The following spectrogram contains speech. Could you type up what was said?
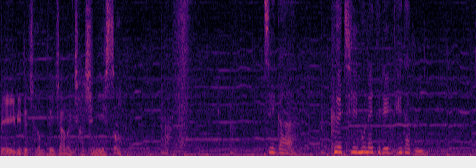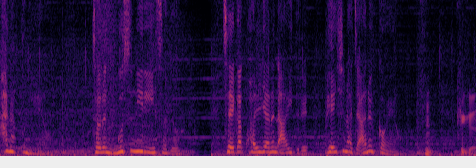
데이비드처럼 되지 않을 자신이 있어. 제가 그 질문에 드릴 대답은 하나뿐이에요. 저는 무슨 일이 있어도 제가 관리하는 아이들을 배신하지 않을 거예요. 그거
